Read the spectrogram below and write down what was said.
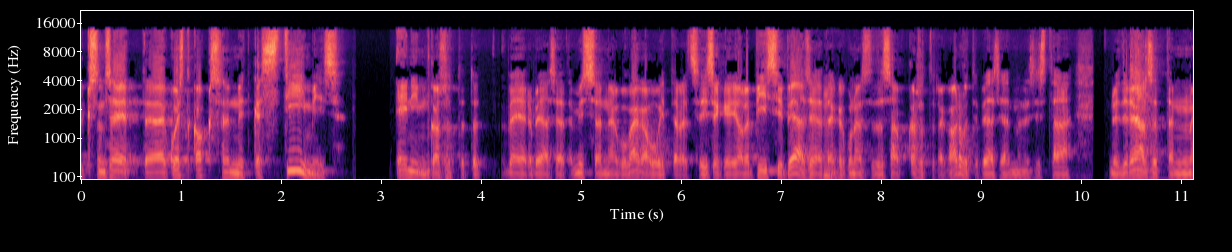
üks on see, et Quest kaks on nüüd ka Steamis enim kasutatud VR peaseade, mis on nagu väga huvitav, et see isegi ei ole PC peaseade mm., aga kuna seda saab kasutada ka arvuti peaseadmena, siis ta. nüüd reaalselt on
